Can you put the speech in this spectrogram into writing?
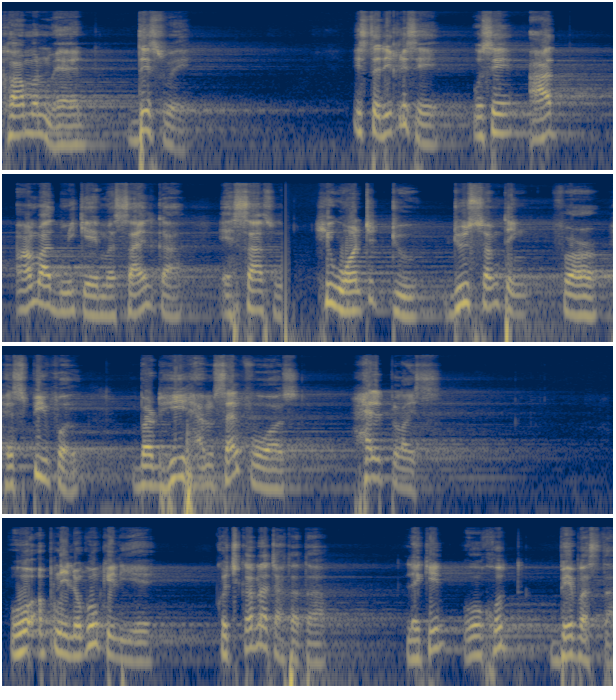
common man this way اس طریقے سے اسے آد، عام آدمی کے مسائل کا احساس ہوا he wanted to do something for his people but he himself was helpless وہ اپنے لوگوں کے لیے کچھ کرنا چاہتا تھا، لیکن وہ خود بے بس تھا۔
